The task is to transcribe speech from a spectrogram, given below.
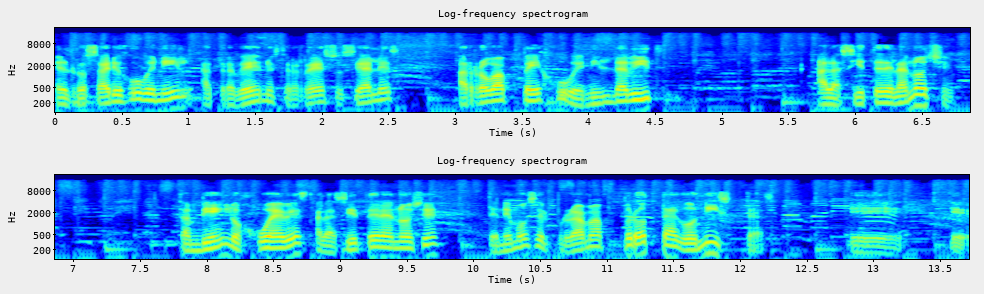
el Rosario Juvenil a través de nuestras redes sociales arroba pjuvenildavid a las 7 de la noche. También los jueves a las 7 de la noche tenemos el programa Protagonistas, eh, eh,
